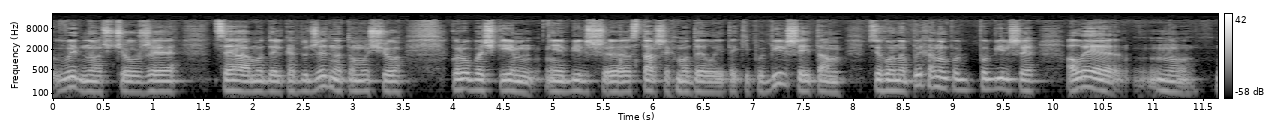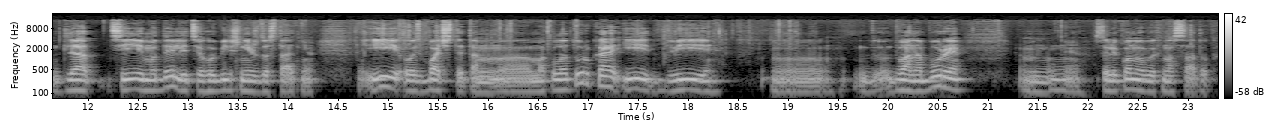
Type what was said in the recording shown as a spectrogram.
видно, що вже ця моделька бюджетна, тому що коробочки більш е, старших моделей такі побільше, і там всього напихано побільше. Але ну, для цієї моделі цього більш ніж достатньо. І ось бачите, там е, макулатурка і дві, е, два набори силіконових насадок.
